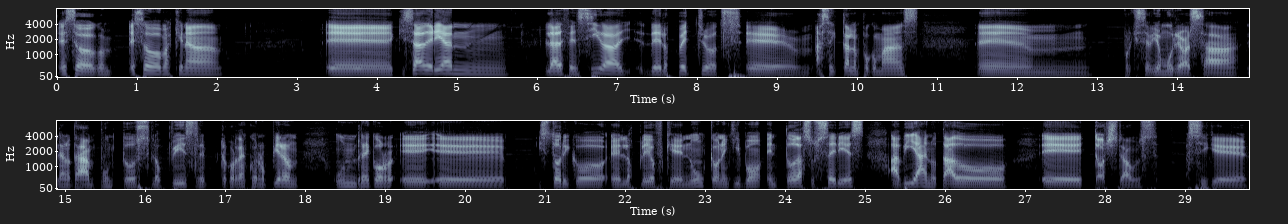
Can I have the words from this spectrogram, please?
eso, eso más que nada... Quizá deberían la defensiva de los Patriots eh, aceptarla un poco más. Eh, porque se vio muy rebalsada. Le anotaban puntos. Los Bills, recordad que rompieron un récord eh, eh, histórico en los playoffs que nunca un equipo en todas sus series había anotado eh, touchdowns. Así que...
